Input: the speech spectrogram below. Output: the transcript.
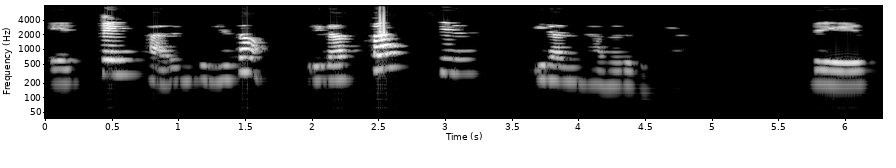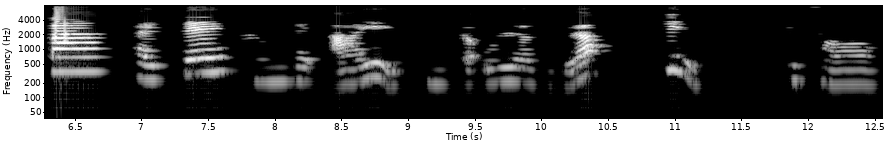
에세 발음 중에서 우리가 파실이라는 단어를 볼게요. 네, 빠 할때 강세 아예 있으니까 올려주고요. 실, 그쵸.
